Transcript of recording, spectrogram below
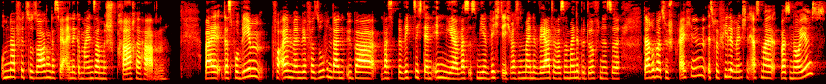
um dafür zu sorgen, dass wir eine gemeinsame Sprache haben. Weil das Problem, vor allem wenn wir versuchen dann über, was bewegt sich denn in mir, was ist mir wichtig, was sind meine Werte, was sind meine Bedürfnisse, darüber zu sprechen, ist für viele Menschen erstmal was Neues.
